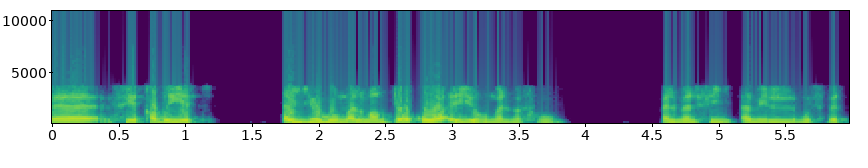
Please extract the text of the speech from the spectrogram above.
آه، في قضية أيهما المنطوق وأيهما المفهوم المنفي أم المثبت؟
